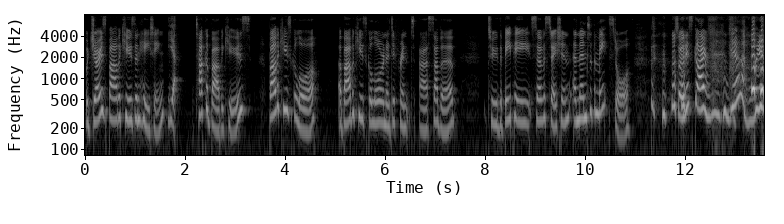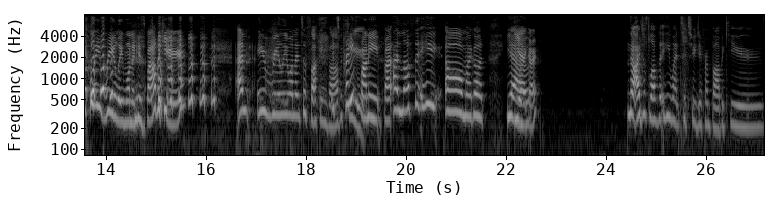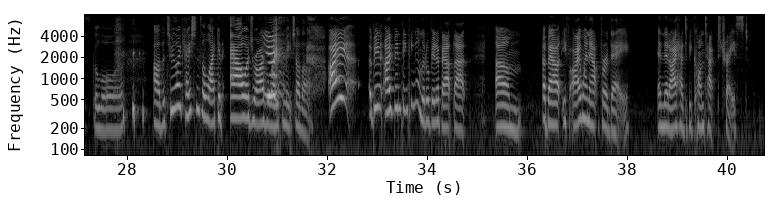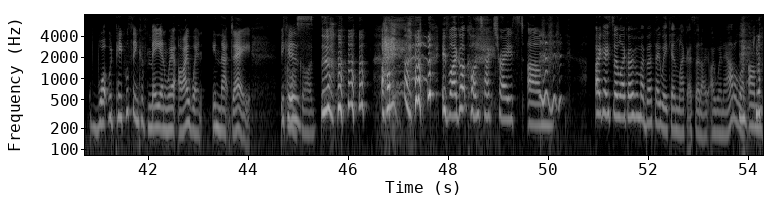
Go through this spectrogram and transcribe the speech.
were Joe's Barbecues and Heating, Yeah. Tucker Barbecues, Barbeques Galore, a Barbeques Galore in a different uh, suburb, to the BP service station, and then to the meat store. So this guy Yeah. really, really wanted his barbecue. And He really wanted to fucking barbecue. it's pretty funny, but I love that he. Oh my god. Yeah. yeah, go. No, I just love that he went to two different barbecues galore. uh, the two locations are like an hour drive Yeah. away from each other. I been I've been thinking a little bit about that. Um, about if I went out for a day, and then I had to be contact traced, what would people think of me and where I went in that day? Because oh god. I, if I got contact traced, um, okay, so like over my birthday weekend, like I said, I, I went out a lot. Um,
